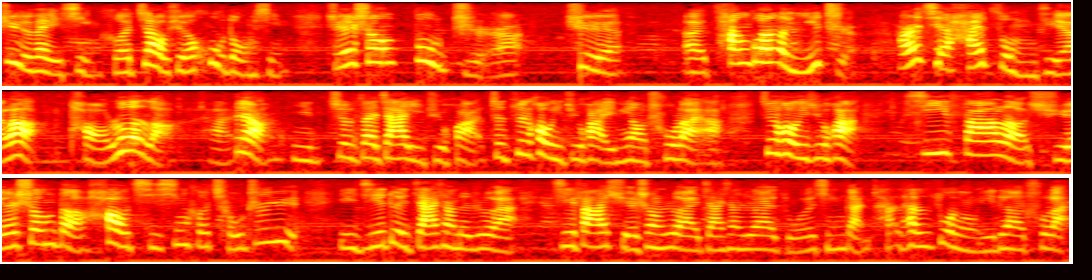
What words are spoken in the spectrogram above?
趣味性和教学互动性，学生不止去呃参观了遗址，而且还总结了、讨论了啊。这样你就再加一句话，这最后一句话一定要出来啊。最后一句话激发了学生的好奇心和求知欲，以及对家乡的热爱，激发学生热爱家乡、热爱祖国的情感，它它的作用一定要出来。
